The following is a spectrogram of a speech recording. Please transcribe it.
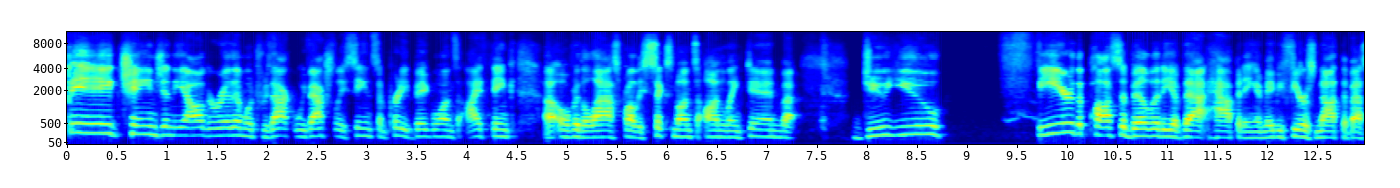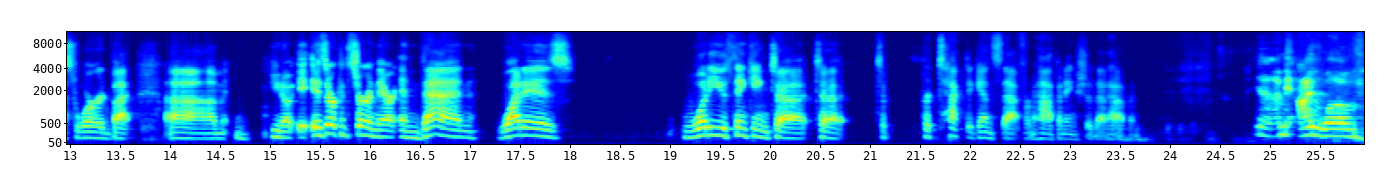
big change in the algorithm, which was act- we've actually seen some pretty big ones, I think, uh, over the last probably six months on LinkedIn. But do you fear the possibility of that happening? And maybe fear is not the best word but um, you know is there concern there? And then what is what are you thinking to to to protect against that from happening should that happen yeah, I mean, I love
